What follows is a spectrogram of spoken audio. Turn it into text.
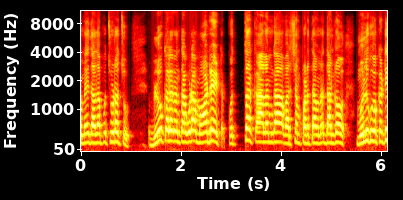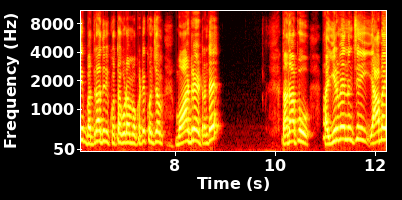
ఉన్నాయి. దాదాపు చూడొచ్చు. బ్లూ కలర్ అంతా కూడా మోడరేట్ కొత్త కాలంగా వర్షం పడతా ఉన్నది. దాంట్లో ములుగు ఒకటి భద్రాద్రి కొత్తగూడెం ఒకటి కొంచెం మోడరేట్ అంటే దాదాపు ఇరవై నుంచి యాభై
